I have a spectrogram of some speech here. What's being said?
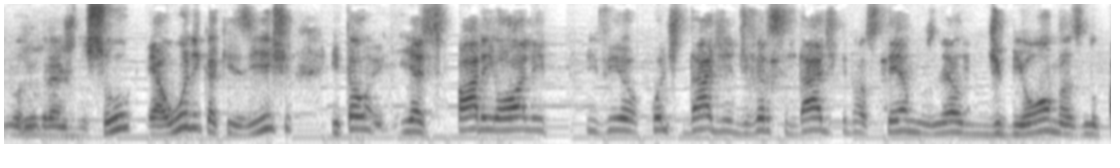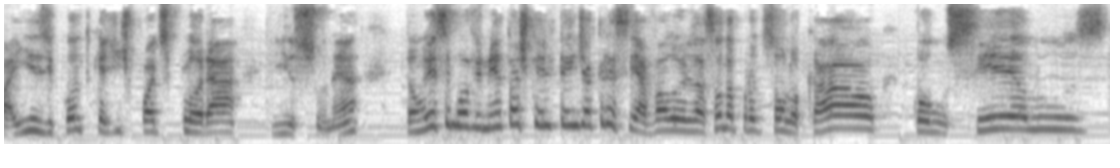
no Rio Grande do Sul. É a única que existe. Então, e para e olhe e ver a quantidade e diversidade que nós temos né, de biomas no país e quanto que a gente pode explorar isso, né? Então, esse movimento acho que ele tende a crescer, a valorização da produção local, com os selos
